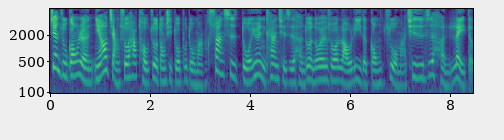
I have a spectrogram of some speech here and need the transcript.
建筑工人，你要讲说他投注的东西多不多吗？算是多，因为你看，其实很多人都会说劳力的工作嘛，其实是很累的。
